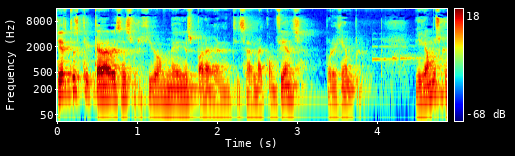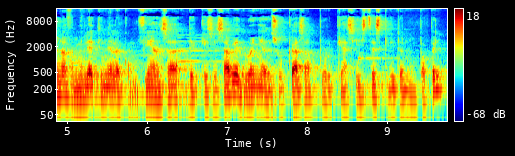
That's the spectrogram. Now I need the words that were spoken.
Cierto es que cada vez ha surgido medios para garantizar la confianza. Por ejemplo, digamos que una familia tiene la confianza de que se sabe dueña de su casa porque así está escrito en un papel.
